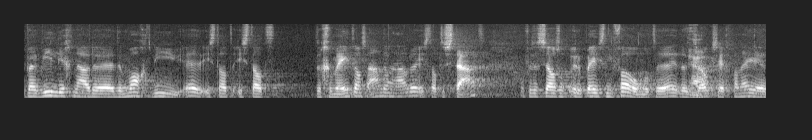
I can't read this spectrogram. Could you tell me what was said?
bij wie ligt nou de, de macht? Wie, is, dat, is dat de gemeente als aandeelhouder? Is dat de staat? Of is het zelfs op Europees niveau? Omdat uh, dat ja. je ook zegt van hé, hey,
